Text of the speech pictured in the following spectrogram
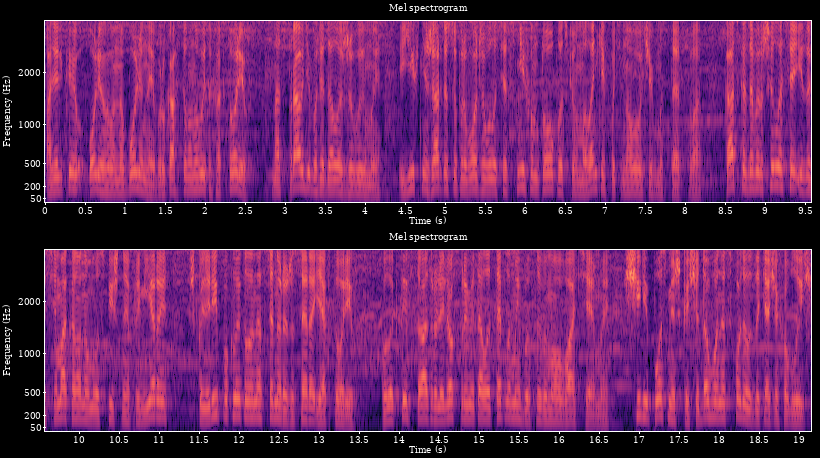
А ляльки Ольги Гоноболіної в руках талановитих акторів насправді виглядали живими, і їхні жарти супроводжувалися сміхом та оплесками маленьких поціновувачів мистецтва. Казка завершилася, і за всіма канонами успішної прем'єри школярі покликали на сцену режисера і акторів. Колектив театру ляльок привітали теплими і бурхливими оваціями. Щирі посмішки ще довго не сходили з дитячих облич,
